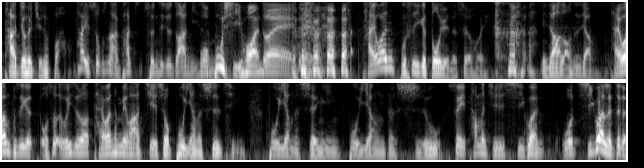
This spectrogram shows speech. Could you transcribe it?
他就会觉得不好。他也说不上来，他纯粹就是说啊，你是我不喜欢，对对，台台湾不是一个多元的社会，你知道？老实讲，台湾不是一个，我说我意思说，台湾他没有办法接受不一样的事情、不一样的声音、不一样的食物，所以他们其实习惯，我习惯了这个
